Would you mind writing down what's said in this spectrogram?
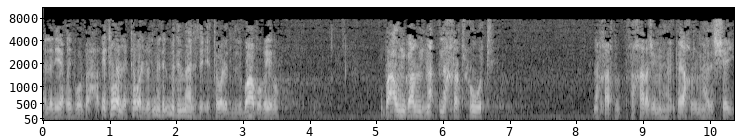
الذي يقذفه البحر. يتولد تولد مثل مثل ما يتولد الذباب وغيره. وبعضهم قال نخرة حوت. نخرة فخرج منها فيخرج من هذا الشيء.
